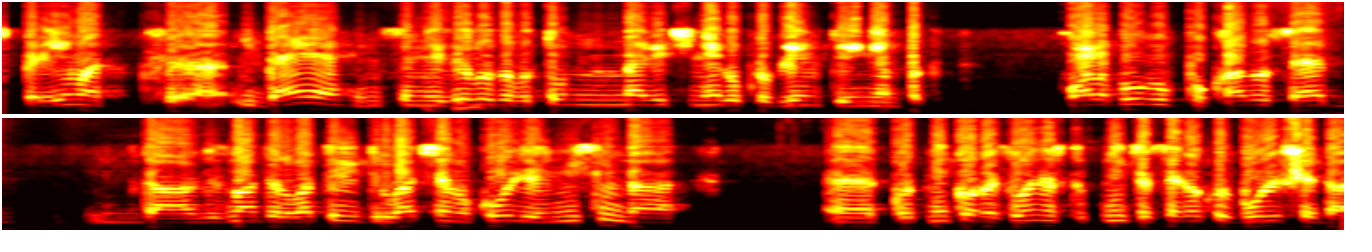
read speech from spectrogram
sprejemati uh, ideje in se mi je zdelo, da bo to največji njegov problem v Pelini. Ampak hvala Bogu, pokazal se je, da zna delovati tudi v drugačnem okolju in mislim, da Eh, kot neko razvojno stopnico, vsekakor boljše, da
